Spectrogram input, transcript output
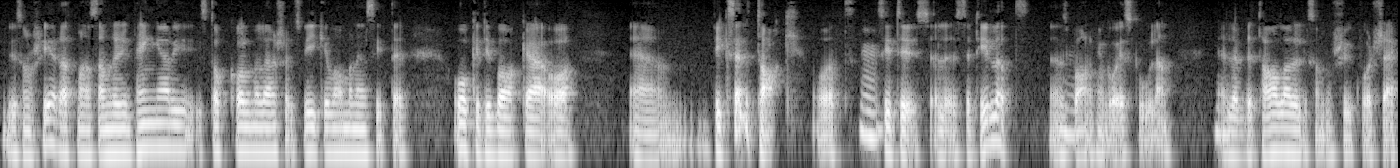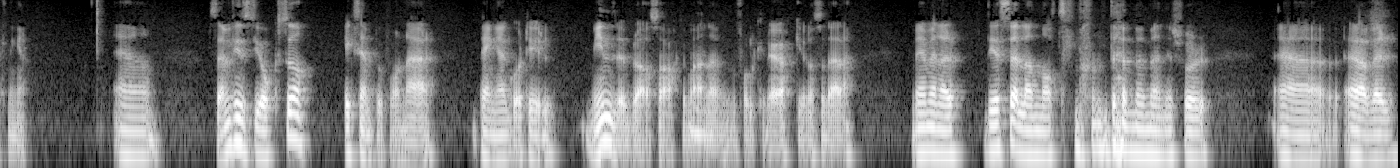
det som sker är att man samlar in pengar i i Stockholm eller Örnsköldsvik eller var man än sitter, åker tillbaka och eh, fixar ett tak åt Mm. sitt hus eller ser till att ens barn kan gå i skolan eller betalar liksom sjukvårdsräkningar. Eh, sen finns det ju också exempel på när pengar går till mindre bra saker, mm. när folk röker och sådär. Men jag menar, det är sällan något man dömer människor eh, över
